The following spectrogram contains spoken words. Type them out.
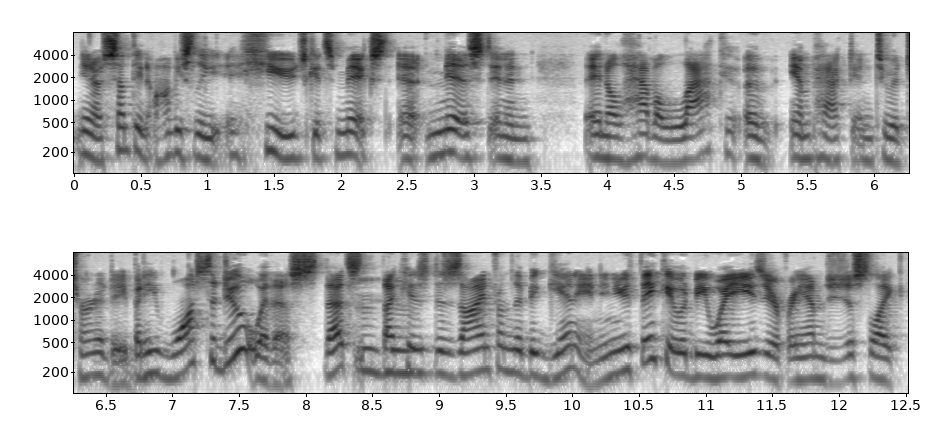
you know, something obviously huge gets mixed, uh, missed, and and it'll have a lack of impact into eternity. But he wants to do it with us. That's like mm-hmm. his design from the beginning. And you think it would be way easier for him to just like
